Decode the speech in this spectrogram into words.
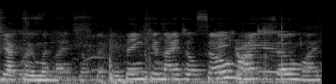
Дякуємо, Найджел, тобі. Thank you, Nigel, so much, so much.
